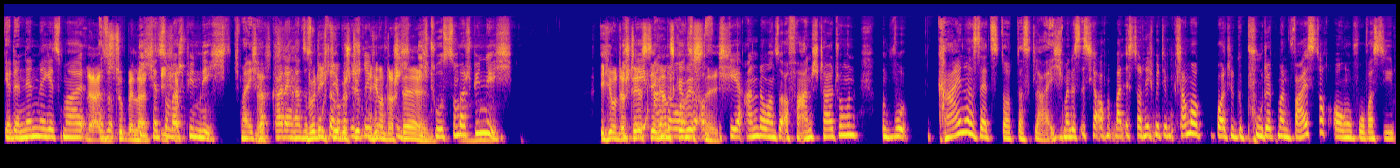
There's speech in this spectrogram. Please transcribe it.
Ja, dann nennen wir jetzt mal. Ja, also es tut mir leid. ich jetzt zum ich hab- Beispiel nicht. Ich meine, ich habe gerade ein ganzes würde Buch ich dir bestimmt nicht unterstellen. Ich, ich tue es zum Beispiel nicht. Ich unterstelle es Ich gehe dir ganz gewiss so auf, Ich nicht. gehe andauernd so auf Veranstaltungen und wo keiner setzt dort das gleich. Ich meine, das ist ja auch, man ist doch nicht mit dem Klammerbeutel gepudert. Man weiß doch irgendwo, was die,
